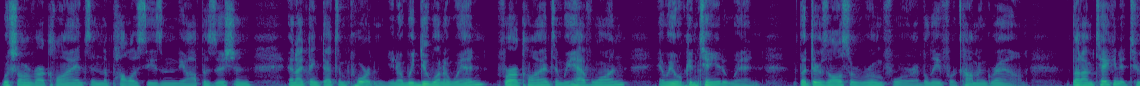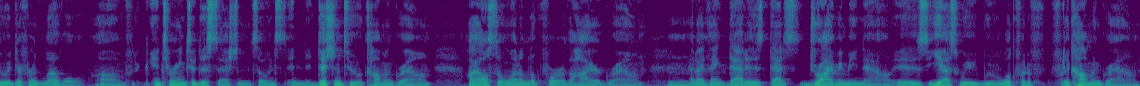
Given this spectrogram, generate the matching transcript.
with some of our clients and the policies and the opposition. And I think that's important. You know, we do want to win for our clients and we have won and we will continue to win. But there's also room for, I believe, for common ground. But I'm taking it to a different level um, entering to this session. So in, in addition to a common ground, I also want to look for the higher ground. And I think that is that's driving me now is yes, we, we look for the for the common ground,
